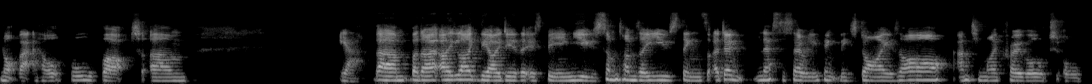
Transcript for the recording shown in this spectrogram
not that helpful, but um, yeah um, but I, I, like the idea that it's being used. Sometimes i use things i don't necessarily think these dyes are antimicrobial or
